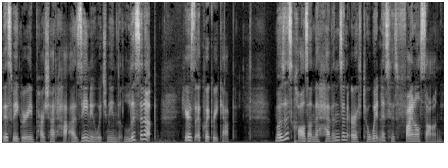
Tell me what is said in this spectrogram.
This week we read Parshat Ha'azinu, which means listen up. Here's a quick recap. Moses calls on the heavens and earth to witness his final song.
